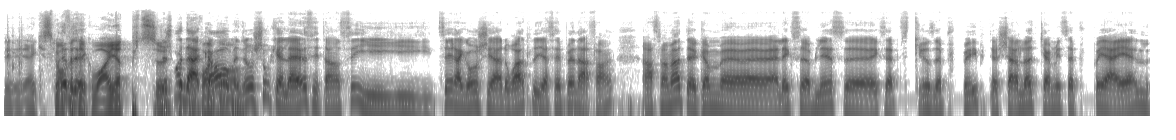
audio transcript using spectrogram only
Et avec ce qu'ils ont fait avec Wyatt puis tout ça. Je suis pas d'accord, mais je trouve que l'AE, ces temps-ci, il, il tire à gauche et à droite. Là, il y a assez plein d'affaires. En ce moment, t'as comme euh, Alexa Bliss euh, avec sa petite crise de poupée, puis t'as Charlotte qui a amené sa poupée à elle.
